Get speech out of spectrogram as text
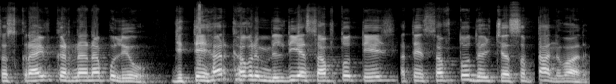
ਸਬਸਕ੍ਰਾਈਬ ਕਰਨਾ ਨਾ ਭੁੱਲਿਓ। ਜਿੱਥੇ ਹਰ ਖਬਰ ਮਿਲਦੀ ਹੈ ਸਭ ਤੋਂ ਤੇਜ਼ ਅਤੇ ਸਭ ਤੋਂ ਦਿਲਚਸਪ। ਧੰਨਵਾਦ।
